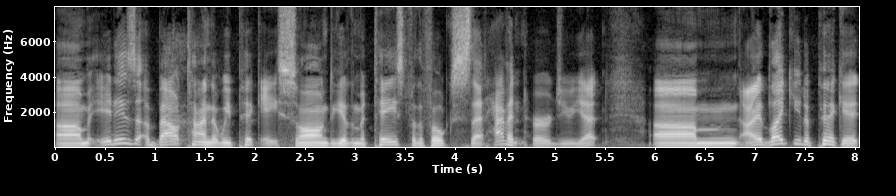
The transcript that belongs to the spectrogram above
Um, it is about time that we pick a song to give them a taste for the folks that haven't heard you yet. Um, I'd like you to pick it.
